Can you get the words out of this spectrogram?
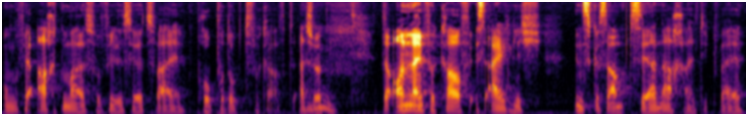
ungefähr achtmal so viel CO2 pro Produkt verkauft. Also mhm. der Online-Verkauf ist eigentlich insgesamt sehr nachhaltig, weil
